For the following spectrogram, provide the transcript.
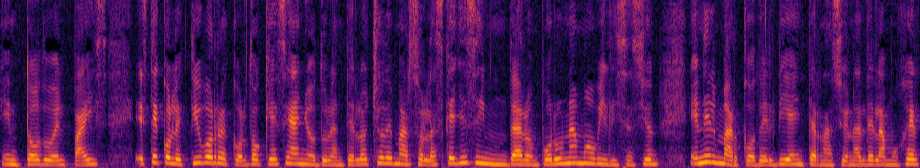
en todo el país. Este colectivo recordó que ese año, durante el 8 de marzo, las calles se inundaron por una movilización en el marco del Día Internacional de la Mujer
